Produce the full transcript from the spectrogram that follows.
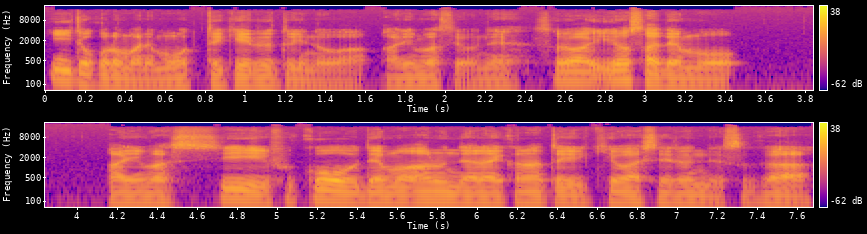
いいところまで持っていけるというのはありますよね。それは良さでもありますし、不幸でもあるんじゃないかなという気はしてるんですが、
